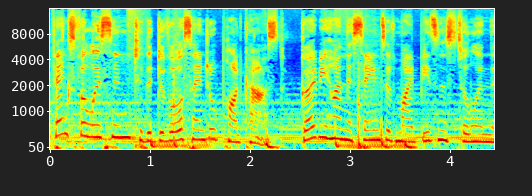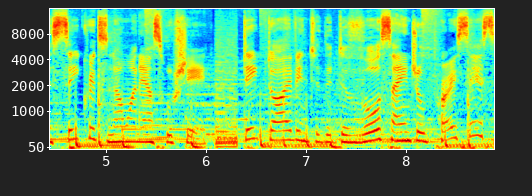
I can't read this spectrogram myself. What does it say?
Thanks for listening to the Divorce Angel podcast. Go behind the scenes of my business to learn the secrets no one else will share. Deep dive into the Divorce Angel process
